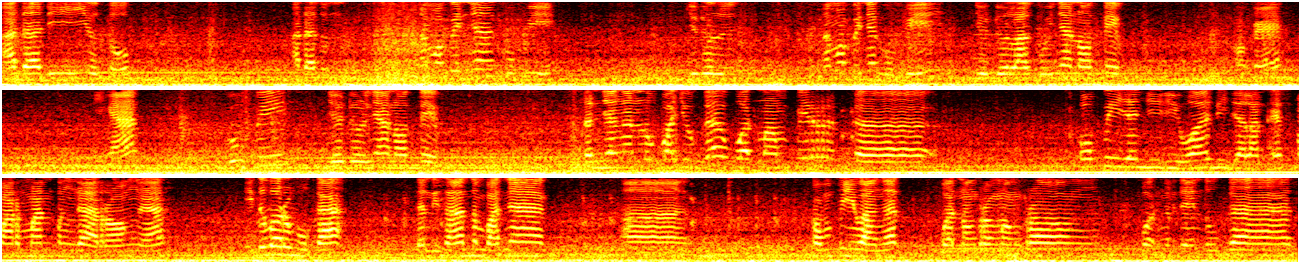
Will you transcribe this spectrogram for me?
ada di YouTube. Ada tuh nama bandnya Goofy. Judul nama bandnya Goofy judul lagunya Notif oke okay? ingat Goofy judulnya Notif dan jangan lupa juga buat mampir ke Kopi Janji Jiwa di Jalan Es Parman Tenggarong ya itu baru buka dan di sana tempatnya uh, comfy banget buat nongkrong-nongkrong buat ngerjain tugas,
